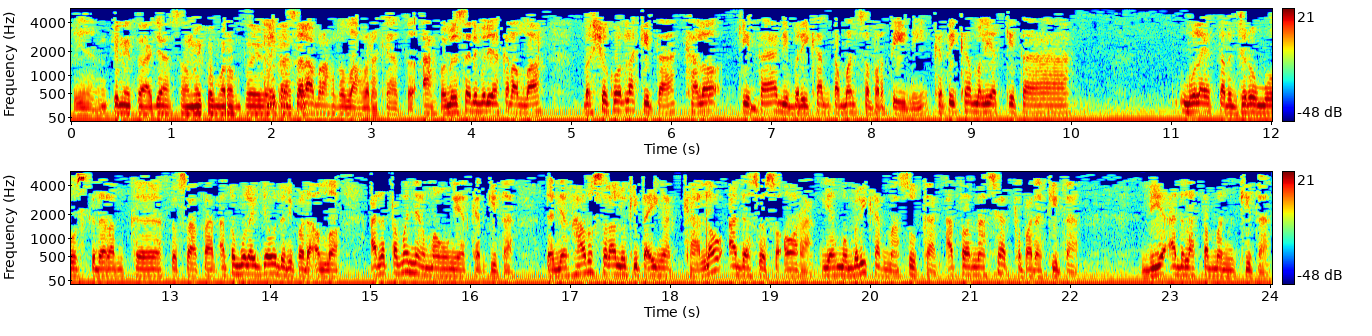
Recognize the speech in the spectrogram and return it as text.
Ya. Mungkin itu aja. Assalamualaikum warahmatullahi wabarakatuh. Waalaikumsalam warahmatullahi wabarakatuh. Ah, pemirsa dimuliakan Allah, bersyukurlah kita kalau kita diberikan teman seperti ini ketika melihat kita mulai terjerumus ke dalam kesesatan atau mulai jauh daripada Allah ada teman yang mau mengingatkan kita dan yang harus selalu kita ingat kalau ada seseorang yang memberikan masukan atau nasihat kepada kita dia adalah teman kita.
